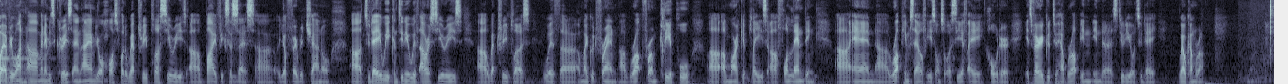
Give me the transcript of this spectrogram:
Hello, everyone. Uh, my name is Chris, and I am your host for the Web3 Plus series uh, by Fix Success, uh, your favorite channel. Uh, today, we continue with our series uh, Web3 Plus with uh, my good friend Rob from Clearpool, a marketplace for lending. and Rob himself is also a CFA holder. It's very good to have Rob in, in the studio today. Welcome, Rob.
